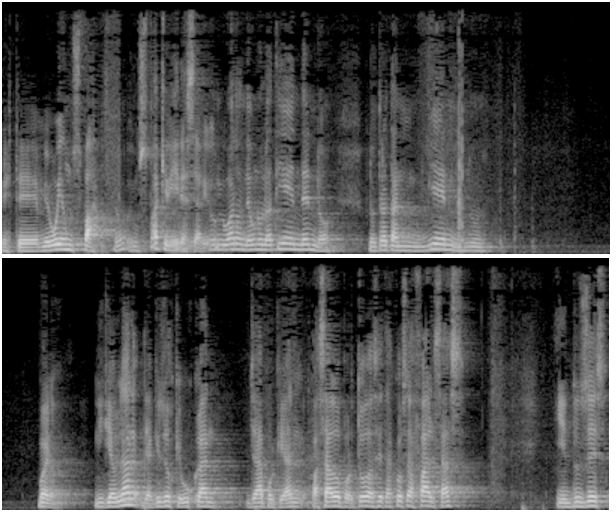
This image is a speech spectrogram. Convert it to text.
Este, me voy a un spa, ¿no? un spa que viene a ser un lugar donde a uno lo atienden, lo, lo tratan bien. No... Bueno, ni que hablar de aquellos que buscan ya porque han pasado por todas estas cosas falsas y entonces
